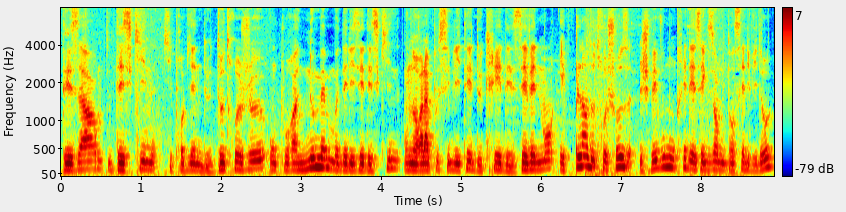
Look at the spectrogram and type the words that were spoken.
des armes, des skins qui proviennent de d'autres jeux, on pourra nous-mêmes modéliser des skins, on aura la possibilité de créer des événements et plein d'autres choses. Je vais vous montrer des exemples dans cette vidéo,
